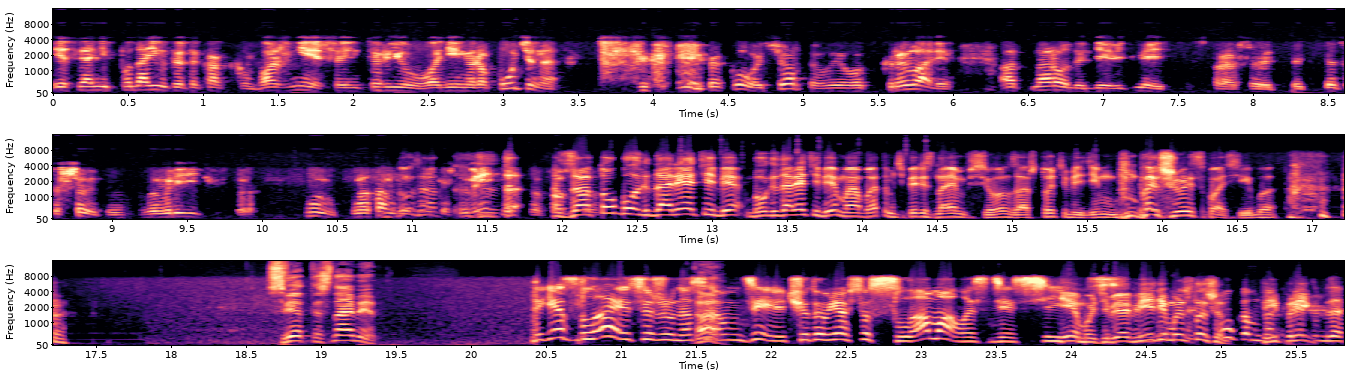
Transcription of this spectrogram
если они подают это как важнейшее интервью Владимира Путина, какого черта вы его скрывали от народа 9 месяцев, спрашивается. Это что это за вредительство? Ну, на самом ну, деле, за, конечно, за, просто... Зато благодаря тебе, благодаря тебе мы об этом теперь знаем все. За что тебе, Дим, большое спасибо. Свет, ты с нами? Да я злая сижу на а. самом деле. Что-то у меня все сломалось здесь. Не, мы тебя видим и слышим. Ты при...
